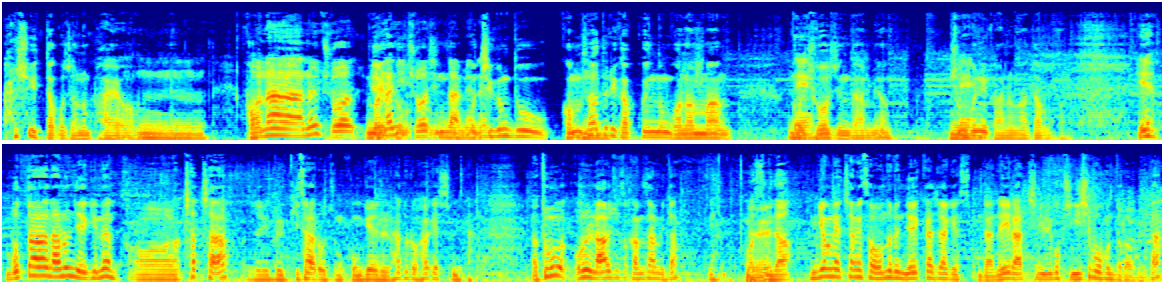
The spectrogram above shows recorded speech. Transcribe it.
할 수 있다고 저는 봐요. 음, 권한을 주어 예, 권한이 그, 주어진다면 뭐 지금도 검사들이 갖고 있는 권한만 뭐 네. 주어진다면 충분히 가능하다고 봐요. 예, 못다 나눈 얘기는 어, 차차 저희들 기사로 좀 공개를 하도록 하겠습니다. 어, 두분 오늘 나와주셔서 감사합니다. 예, 고맙습니다. 김경래 창에서 오늘은 여기까지 하겠습니다. 내일 아침 7시 25분 돌아옵니다.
